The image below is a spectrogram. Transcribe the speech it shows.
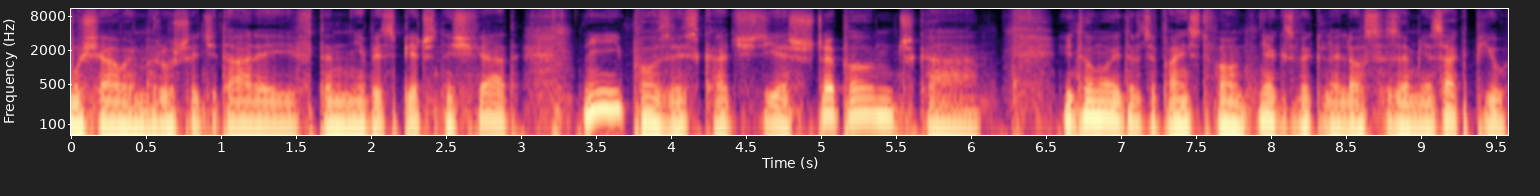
Musiałem ruszyć dalej w ten niebezpieczny świat i pozyskać jeszcze pączka. I to, moi drodzy Państwo, jak zwykle los ze mnie zakpił,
